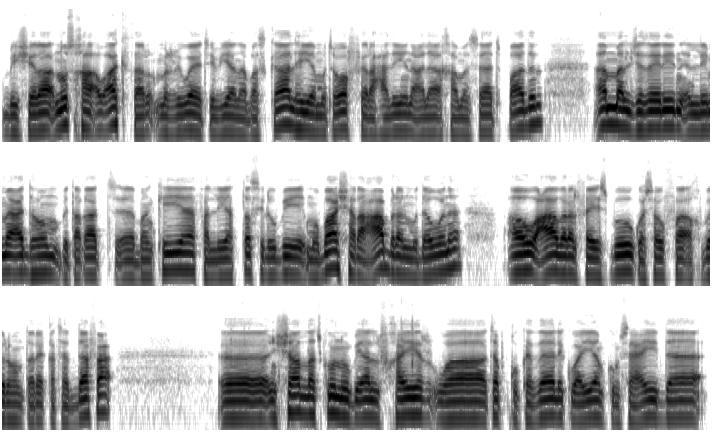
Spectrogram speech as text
بشراء نسخة أو أكثر من رواية فيانا باسكال هي متوفرة حاليا على خمسات بادل. أما الجزائريين اللي ما عندهم بطاقات بنكية فليتصلوا بي مباشرة عبر المدونة أو عبر الفيسبوك وسوف أخبرهم طريقة الدفع. آه، إن شاء الله تكونوا بألف خير وتبقوا كذلك وأيامكم سعيدة.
